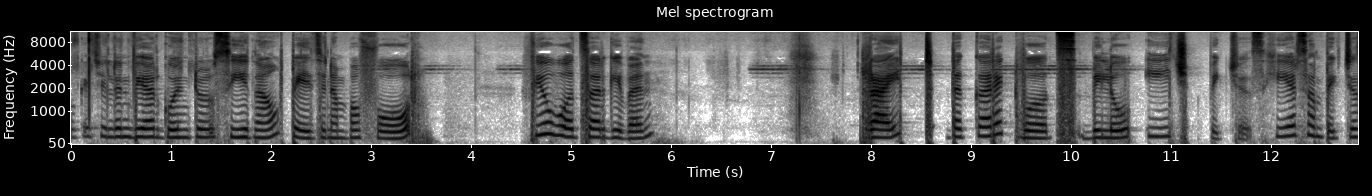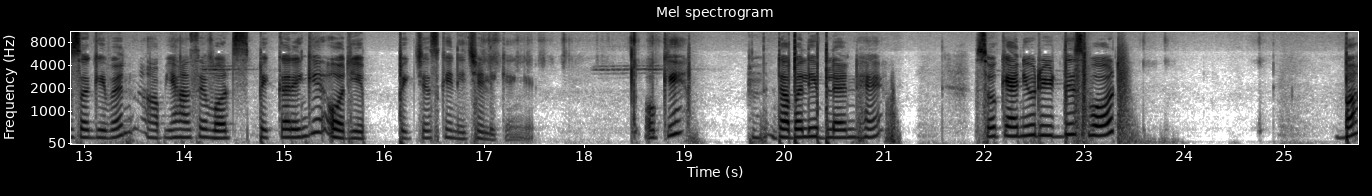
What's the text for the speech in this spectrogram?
Okay, children, we are going to see now page number 4. Few words are given. Write the correct words below each pictures. Here some pictures are given. आप यहाँ से words pick करेंगे और ये pictures के नीचे लिखेंगे. Okay? Double E blend है. So can you read this word? B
